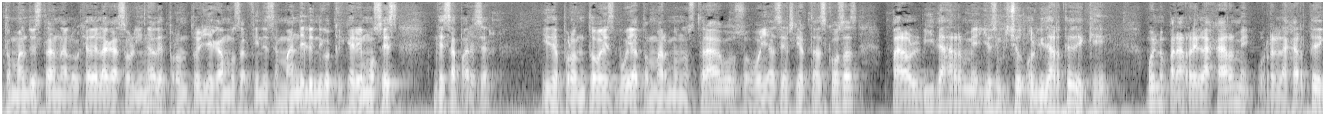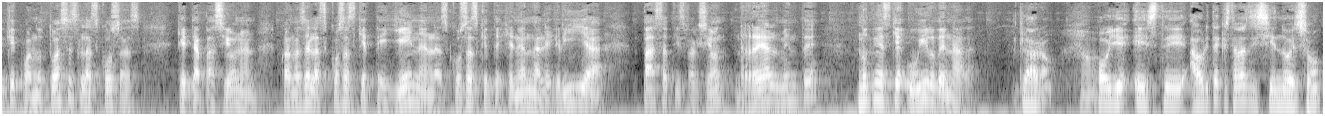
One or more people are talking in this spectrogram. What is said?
tomando esta analogía de la gasolina, de pronto llegamos al fin de semana y lo único que queremos es desaparecer. Y de pronto es voy a tomarme unos tragos o voy a hacer ciertas cosas para olvidarme. Yo siempre he dicho, ¿olvidarte de qué? Bueno, para relajarme. ¿O ¿Relajarte de qué? Cuando tú haces las cosas que te apasionan, cuando haces las cosas que te llenan, las cosas que te generan alegría, paz, satisfacción, realmente no tienes que huir de nada. Claro. No. Oye, este, ahorita que estabas diciendo eso,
